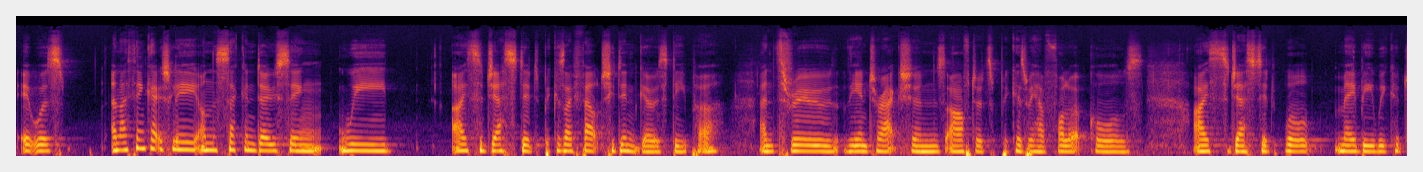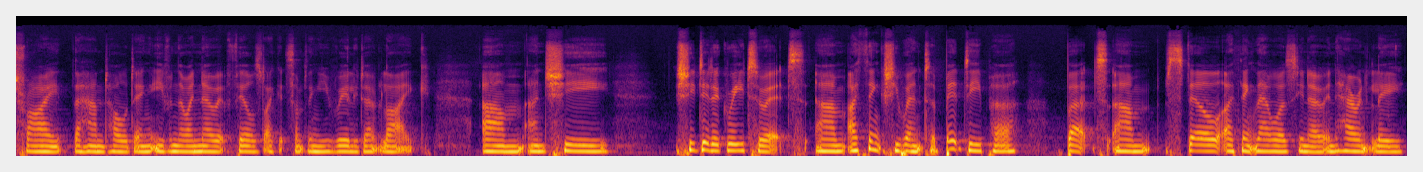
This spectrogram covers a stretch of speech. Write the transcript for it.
it was. And I think actually on the second dosing, we I suggested because I felt she didn't go as deeper, and through the interactions afterwards, because we have follow up calls, I suggested, well, maybe we could try the hand holding, even though I know it feels like it's something you really don't like. Um, and she she did agree to it. Um, I think she went a bit deeper, but um, still, I think there was, you know, inherently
